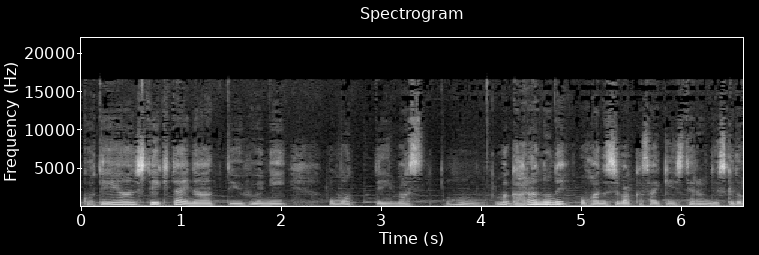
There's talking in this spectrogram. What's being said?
ご提案していきたいなっていうふうに思っています。うん。まあ、柄のね、お話ばっか最近してるんですけど、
